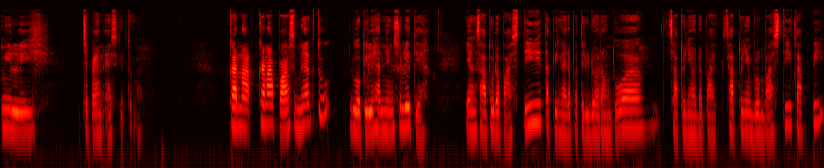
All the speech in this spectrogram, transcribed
milih CPNS gitu. Karena kenapa? Sebenarnya itu dua pilihan yang sulit ya. Yang satu udah pasti tapi nggak dapat ridho orang tua, satunya udah satunya belum pasti tapi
